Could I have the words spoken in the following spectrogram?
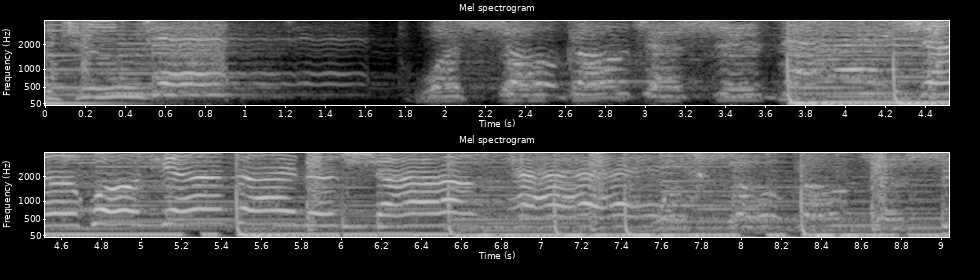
的注解。我受够这时代人祸天灾的伤害，我受够这时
